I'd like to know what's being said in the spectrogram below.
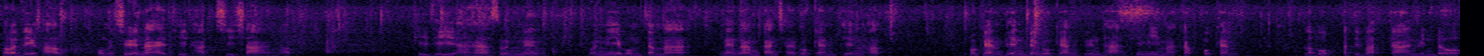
สวัสดีครับ ผมชื่อนายทีทัศน์ชีช้างครับ PT 5501 วันนี้ผมจะมาแนะนำการใช้โปรแกรมเพนครับ โปรแกรมเพนเป็นโปรแกรมพื้นฐานที่มีมากับโปรแกรมระบบปฏิบัติการ Windows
